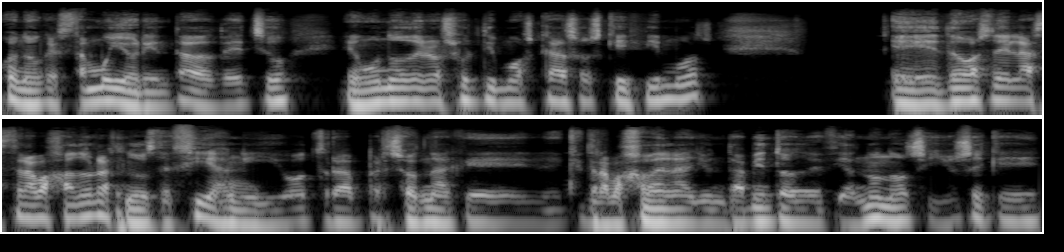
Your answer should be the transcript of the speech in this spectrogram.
bueno, que están muy orientados. De hecho, en uno de los últimos casos que hicimos, eh, dos de las trabajadoras nos decían y otra persona que, que, trabajaba en el ayuntamiento nos decía, no, no, si yo sé que,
